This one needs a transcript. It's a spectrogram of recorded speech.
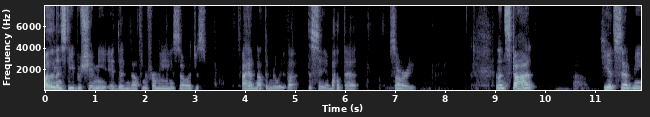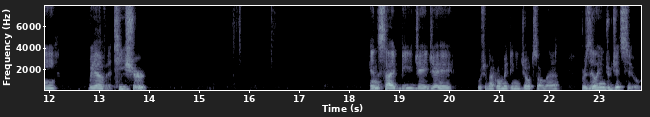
other than Steve Buscemi, it did nothing for me. So it just, I had nothing really uh, to say about that. Sorry. And then Scott, he had sent me, we have a t-shirt, Inside BJJ, which I'm not going to make any jokes on that, Brazilian Jiu-Jitsu,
